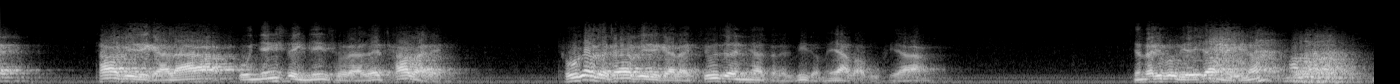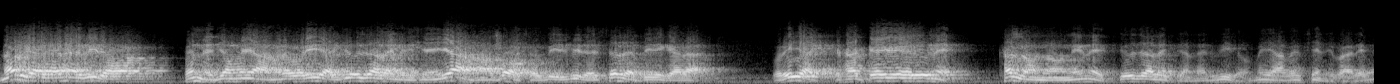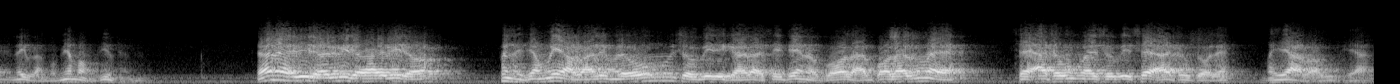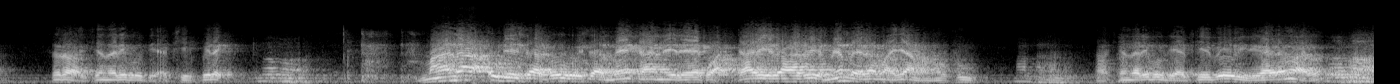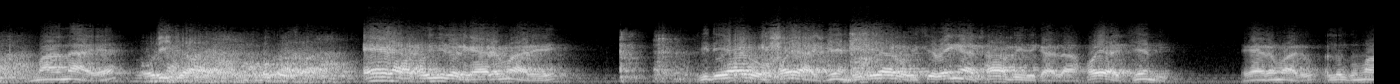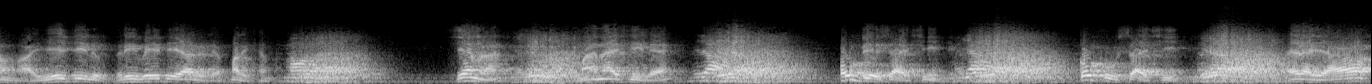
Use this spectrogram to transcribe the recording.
ထားပြီးဒီကလာကိုငိမ့်စိတ်ငိမ့်ဆိုတာလည်းထားပါတယ်ထိုကဲ့သို့ထားပြီးဒီကလာကျိုးစားညတယ်ပြီးတော့မရပါဘူးခင်ဗျာ ရှင်သာရိပုတ္တရာရှောက်နေပြီနော်မှန်ပါပါနောက်တစ်ခါလည်းပြီးတော့ဘယ်နဲ့ကြောင့်မရမလို့ဝရိယကျိုးစားလိုက်လို့ရှင်ရမှာပေါ့ဆိုပြီးပြီးတော့ဆက်လက်ပြီးကြတာဝရိယတစ်ခါကဲကဲလေးနဲ့ခက်လွန်လွန်လေးနဲ့ကျိုးစားလိုက်ပြန်တယ်ပြီးတော့မရပဲဖြစ်နေပါတယ်နိဗ္ဗာန်ကိုမျက်မှောက်ပြုနိုင်ဘူးဒါနဲ့ပြီးတော့ပြီးတော့ပြီးတော့ဘယ်နဲ့ကြောင့်မရပါလိမ့်မလို့ဆိုပြီးဒီကရစိတ်ထဲတော့ပေါ်လာပေါ်လာလို့မဲ့ဆက်အထုံးပဲဆိုပြီးဆက်အထုတော့လဲ မရပါဘူးခင်ဗျာဆိုတော့ရှင်သာရိပုတ္တရာအဖြေပေးလိုက်မာနဥဒိစ္စကိုဝိစ္စမင်းခံနေတယ်ကွာဒါတွေလာပြီးမင်းပဲတော့မှရမှာမဟုတ်ဘူးမှန်ပါဟောရှင်သာရိပုတ္တရာဖြေပေးပြီဒီကရမတို့မာနရဲ့ဥဒိစ္စပုဂ္ဂိုလ်အဲ့ဒါခွန်ကြီးတို့ဒကာဓမ္မတွေဒီတရားကိုဟောရခြင်းဒီတရားကိုရှင်ဘိုင်းကထားပြီးဒီကလာဟောရခြင်းဒီ ဒကာဓမ္မတို့အလုသမားမှာရေးကြည့်လို့သတိပေးတရားတွေလည်းမှတ်လိုက်ချင်ပါမှန်ပါရှင်းမလားမာနရှိလဲမရပါဘူးဥဒိစ္စရှိနေမရပါဘူးကုက္ကုစရှိမရပါဘူးအဲ့ဒါကြောင့်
